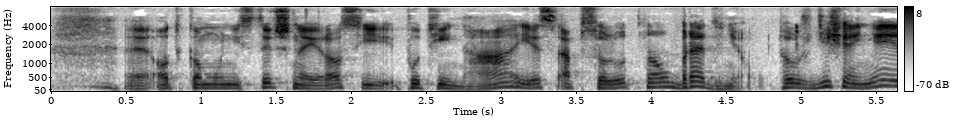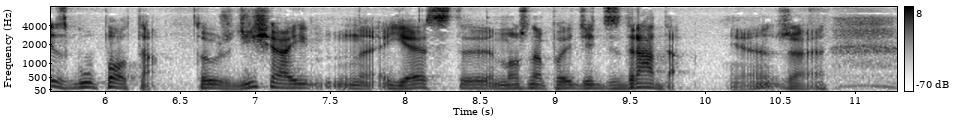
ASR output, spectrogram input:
od komunistycznej Rosji Putina jest absolutną brednią. To już dzisiaj nie jest głupota to już dzisiaj jest, można powiedzieć, zdrada, nie? że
